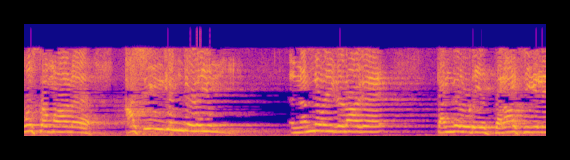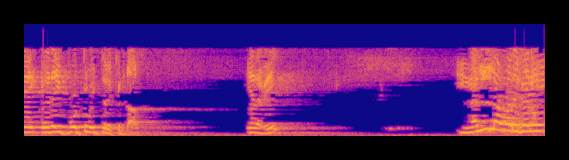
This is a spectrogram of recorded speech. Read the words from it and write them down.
மோசமான அசிங்கங்களையும் நல்லவைகளாக தங்களுடைய தராசிகளே எடை போட்டு வைத்திருக்கின்றார். எனவே நல்லவர்களும்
